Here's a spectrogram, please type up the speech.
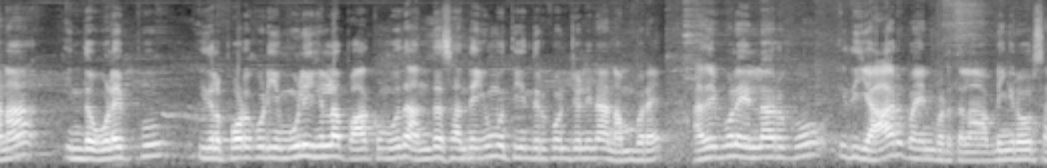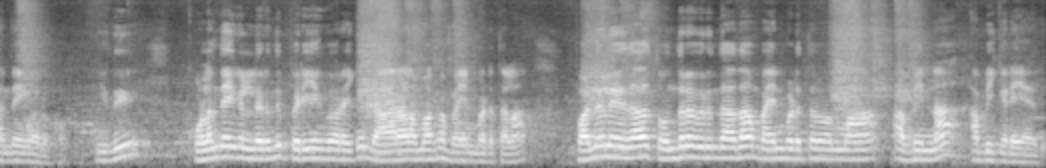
ஆனால் இந்த உழைப்பு இதில் போடக்கூடிய மூலிகைகள்லாம் பார்க்கும்போது அந்த சந்தேகமும் தீர்ந்திருக்கும்னு சொல்லி நான் நம்புகிறேன் அதே போல் எல்லாருக்கும் இது யார் பயன்படுத்தலாம் அப்படிங்கிற ஒரு சந்தேகம் இருக்கும். இது குழந்தைகள்லேருந்து பெரியவங்க வரைக்கும் தாராளமாக பயன்படுத்தலாம். பல்லில் ஏதாவது தொந்தரவு இருந்தால் தான் பயன்படுத்தணுமா அப்படின்னா அப்படி கிடையாது.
